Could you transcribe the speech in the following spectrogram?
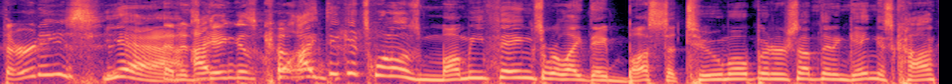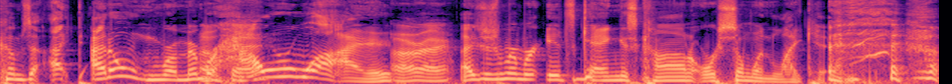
30s. yeah, and it's I- Genghis Khan. Well, I think it's one of those mummy things where like they bust a tomb open or something, and Genghis Khan comes. out. I I don't remember Okay. how or why. All right. I just remember it's Genghis Khan or someone like him.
